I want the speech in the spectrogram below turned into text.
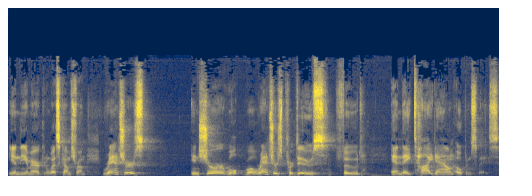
in the American West comes from. Ranchers ensure, well, well ranchers produce food and they tie down open space.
